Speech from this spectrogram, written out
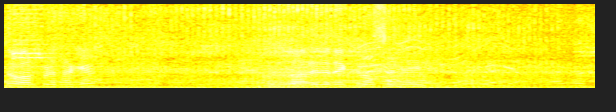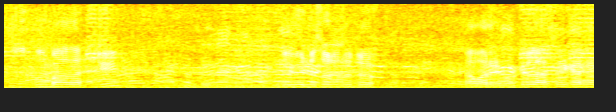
ব্যবহার করে থাকে। আর এই দেখতে পাচ্ছেন এই বাজারটি। বিভিন্ন ছোটো ছোটো খাবারের হোটেল আছে এখানে।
